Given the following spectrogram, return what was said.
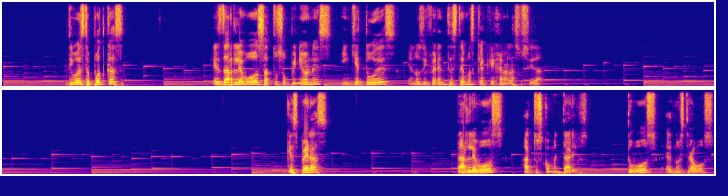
El objetivo de este podcast es darle voz a tus opiniones, inquietudes en los diferentes temas que aquejan a la sociedad. ¿Qué esperas? Darle voz a tus comentarios. Tu voz es nuestra voz.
